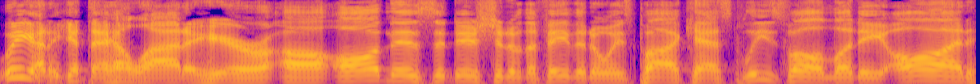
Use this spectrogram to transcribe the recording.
we got to get the hell out of here uh, on this edition of the Fade the Noise podcast. Please follow Lundy on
